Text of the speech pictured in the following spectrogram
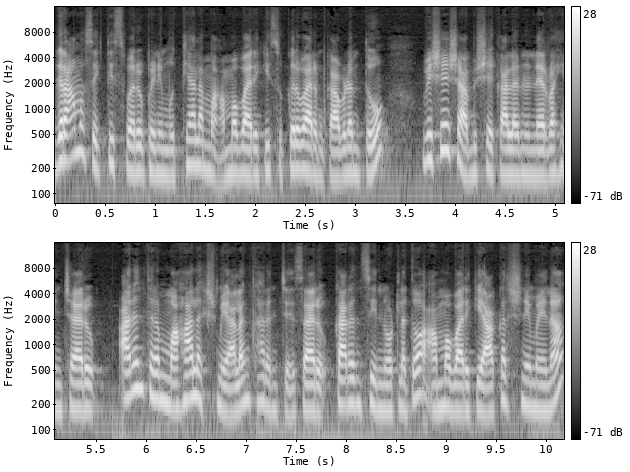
గ్రామ శక్తి స్వరూపిణి ముత్యాలమ్మ అమ్మవారికి శుక్రవారం కావడంతో విశేష అభిషేకాలను నిర్వహించారు. అనంతరం మహాలక్ష్మి అలంకారం చేశారు. కరెన్సీ నోట్లతో అమ్మవారికి ఆకర్షణీయమైన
